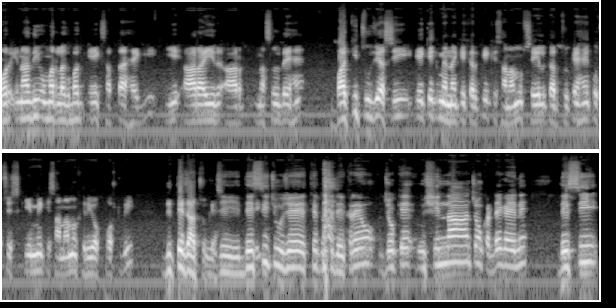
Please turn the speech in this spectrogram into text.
ਔਰ ਇਹਨਾਂ ਦੀ ਉਮਰ ਲਗਭਗ 1 ਸਪਤਾ ਹੈਗੀ। ਇਹ ਆਰ ਆਈ ਆਰ ਨਸਲ ਦੇ ਹੈ। ਬਾਕੀ ਚੂਜੇ ਅਸੀਂ ਇੱਕ ਇੱਕ ਮਹੀਨਾ ਕੇ ਕਰਕੇ ਕਿਸਾਨਾਂ ਨੂੰ ਸੇਲ ਕਰ ਚੁੱਕੇ ਹਾਂ। ਕੁਝ ਸਕੀਮ ਵਿੱਚ ਕਿਸਾਨਾਂ ਨੂੰ ਫ੍ਰੀ ਆਫ ਕੋਸਟ ਵੀ ਦਿੱਤੇ ਜਾ ਚੁੱਕੇ हैं ਜੀ ਦੇਸੀ ਚੂਜੇ ਇੱਥੇ ਤੁਸੀਂ ਦੇਖ ਰਹੇ ਹੋ ਜੋ ਕਿ ਮਸ਼ੀਨਾਂ ਚੋਂ ਕੱਢੇ ਗਏ ਨੇ। ਦੇਸੀ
